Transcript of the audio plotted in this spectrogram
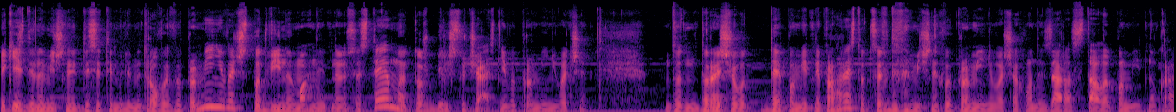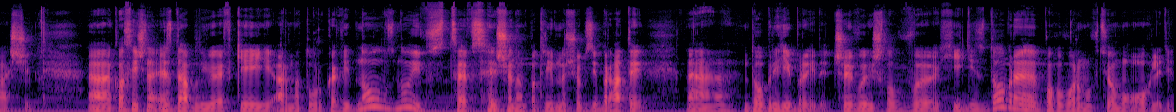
Якийсь динамічний 10-мм випромінювач з подвійною магнитною системою, тож більш сучасні випромінювачі. До, до речі, от де помітний прогрес, то це в динамічних випромінювачах. Вони зараз стали помітно кращі. Е, Класична SWFK арматурка від Knowles, ну і це все, що нам потрібно, щоб зібрати е, добрі гібриди. Чи вийшло в Хідіс добре, поговоримо в цьому огляді.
